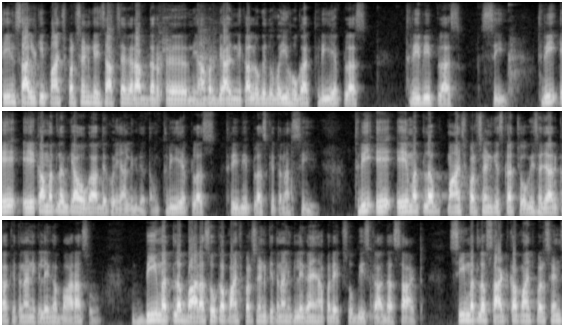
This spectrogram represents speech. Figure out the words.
तीन साल की पाँच परसेंट के हिसाब से अगर आप दर यहाँ पर ब्याज निकालोगे तो वही होगा three A plus three B plus C three A A का मतलब क्या होगा? देखो, यहाँ लिख देता हूँ। Three A plus three B plus कितना सी थ्री ए ए मतलब पाँच परसेंट किसका? चौबीस हज़ार का। कितना निकलेगा? बारह सो। बी मतलब बारह सौ का पाँच परसेंट कितना निकलेगा? यहाँ पर एक सौ बीस का आधा साठ। सी मतलब साठ का पाँच परसेंट,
